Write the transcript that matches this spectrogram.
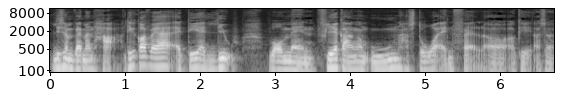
ligesom hvad man har. Det kan godt være, at det er et liv, hvor man flere gange om ugen har store anfald, og, og altså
